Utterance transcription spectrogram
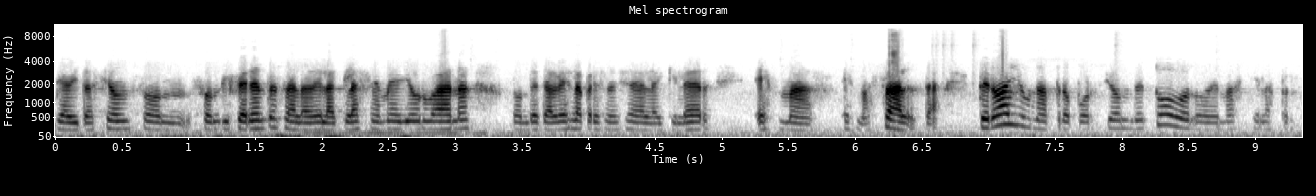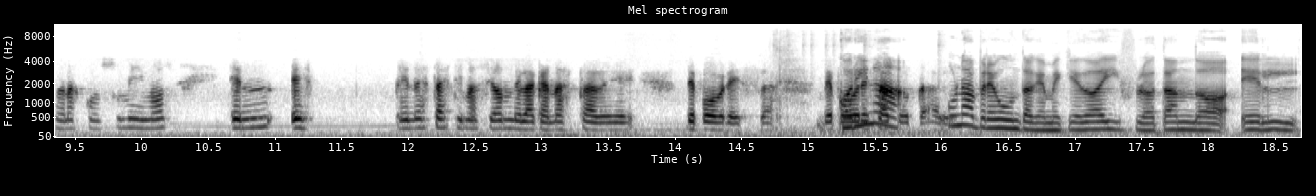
de habitación son, son diferentes a la de la clase media urbana, donde tal vez la presencia del alquiler es más, es más alta. Pero hay una proporción de todo lo demás que las personas consumimos en, en esta estimación de la canasta de, de pobreza, de pobreza total. Una pregunta que me quedó ahí flotando. El,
